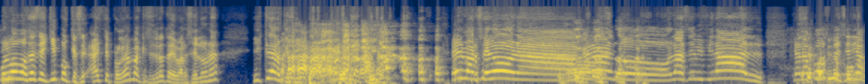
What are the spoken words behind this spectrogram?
volvamos a este equipo, que se- a este programa que se trata de Barcelona. Y claro que sí. ¡El Barcelona! ¡Ganando! ¡La semifinal! Que a la postre sería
